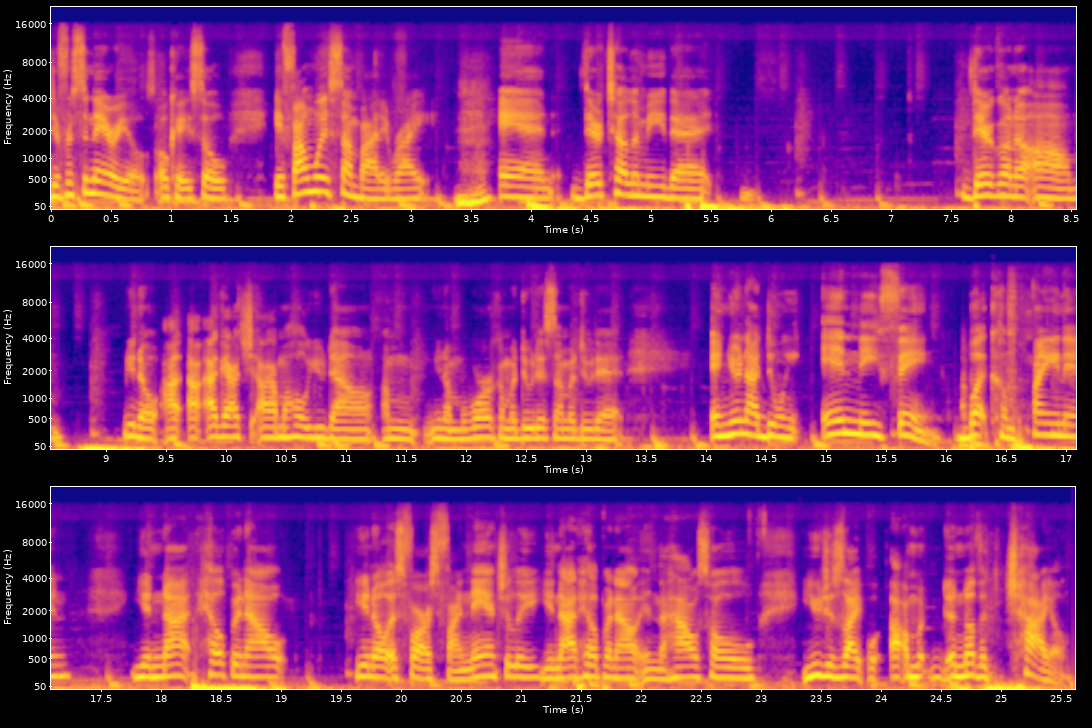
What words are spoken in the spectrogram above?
Different scenarios. Okay, so if I'm with somebody, right, Mm-hmm. and they're telling me that they're gonna um you know I, I I got you i'm gonna hold you down i'm you know i'm gonna work i'm gonna do this i'm gonna do that and you're not doing anything but complaining you're not helping out you know as far as financially you're not helping out in the household you just like i'm another child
